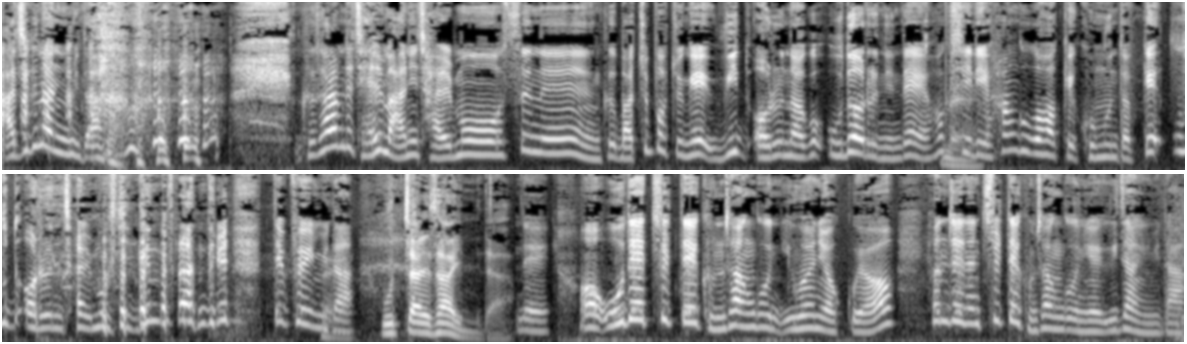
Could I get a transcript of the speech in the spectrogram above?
아직은 아닙니다. 그 사람들 제일 많이 잘못 쓰는 그 맞춤법 중에 윗 어른하고 웃 어른인데 확실히 네. 한국어학회 고문답게 웃 어른 잘못이는 사람들 대표입니다. 웃잘사입니다. 네. 어, 5대 7대 금산군 의원이었고요. 현재는 7대 금산군 의회 의장입니다.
